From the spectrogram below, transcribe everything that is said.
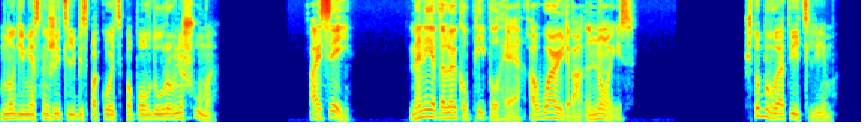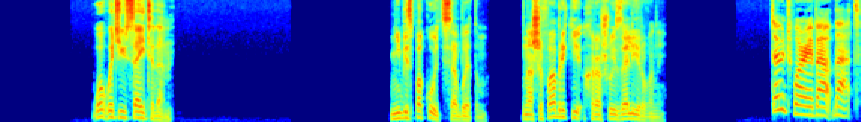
Многие местные жители беспокоятся по поводу уровня шума. I see. Many of the local people here are worried about the noise. Что бы вы ответили им? What would you say to them? Не беспокойтесь об этом. Наши фабрики хорошо изолированы. Don't worry about that.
